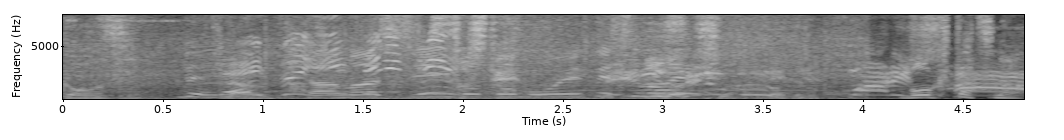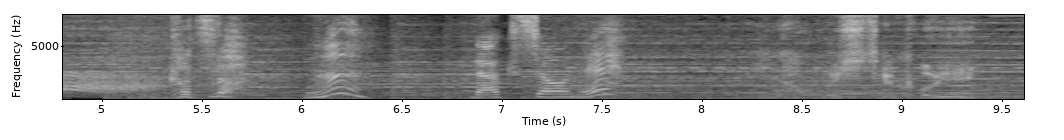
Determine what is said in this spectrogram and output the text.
ゴーズブレイズインフィニテ魂ごと燃えて僕たちの勝ちだィ楽勝ね。直してこい。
